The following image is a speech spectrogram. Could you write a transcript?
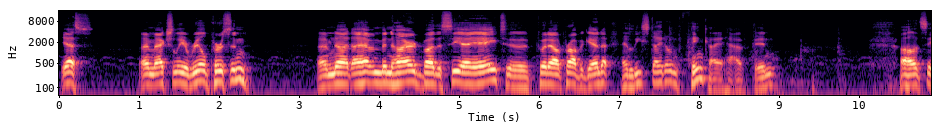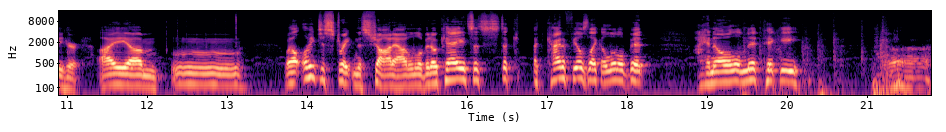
Yes, I'm actually a real person. I'm not, I haven't been hired by the CIA to put out propaganda. At least I don't think I have been. Uh, let's see here. I, um, mm, well, let me just straighten this shot out a little bit, okay? It's just, a, it kind of feels like a little bit, I know, a little nitpicky. Uh, all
